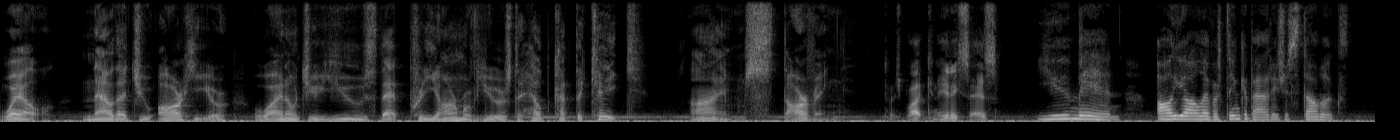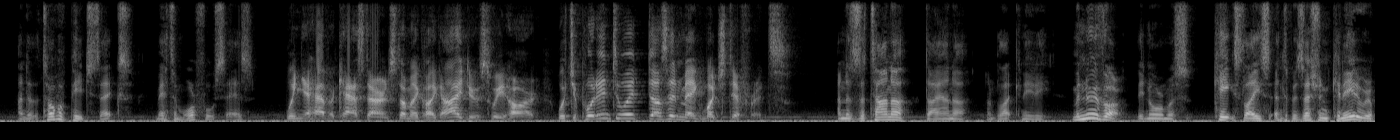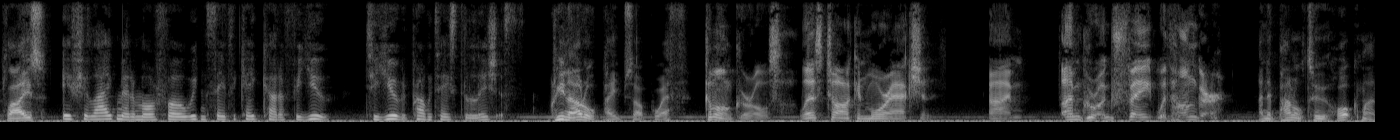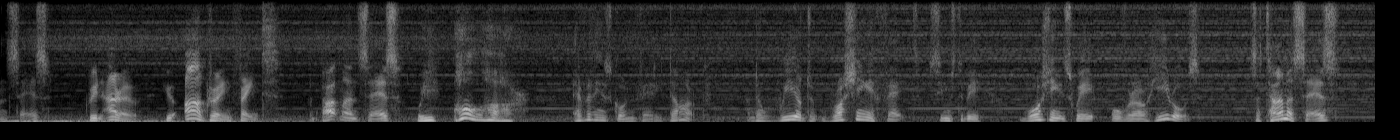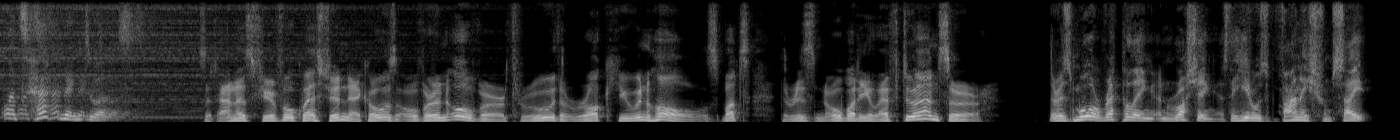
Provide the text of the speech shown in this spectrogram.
Well, now that you are here, why don't you use that pretty arm of yours to help cut the cake? I'm starving. To which Black Canary says, You men, all y'all ever think about is your stomachs. And at the top of page 6, Metamorpho says, When you have a cast iron stomach like I do, sweetheart, what you put into it doesn't make much difference. And as Zatanna, Diana, and Black Canary maneuver the enormous cake slice into position, Canary replies, If you like, Metamorpho, we can save the cake cutter for you. To you, it would probably taste delicious. Green Arrow pipes up with, Come on, girls. Less talk and more action. I'm. I'm growing faint with hunger. And in panel 2, Hawkman says, Green Arrow, you are growing faint. And Batman says, We all are. Everything has gone very dark, and a weird rushing effect seems to be washing its way over our heroes. Zatanna says, What's happening to us? Zatanna's fearful question echoes over and over through the rock-hewn halls, but there is nobody left to answer. There is more rippling and rushing as the heroes vanish from sight,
